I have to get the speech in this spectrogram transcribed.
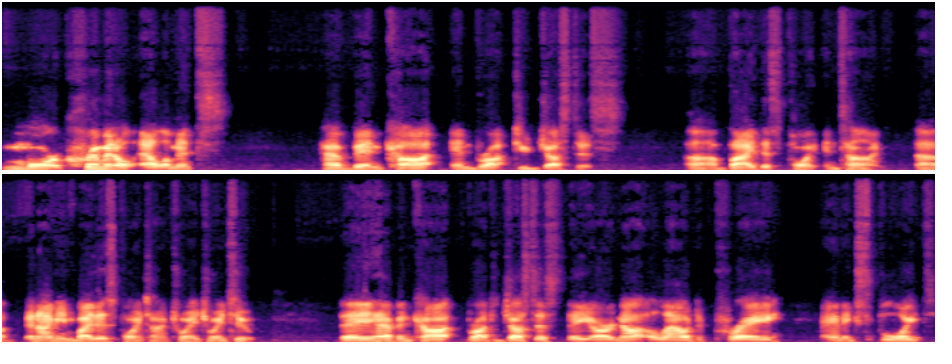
more criminal elements have been caught and brought to justice uh, by this point in time. Uh, and I mean by this point in time, 2022. They have been caught, brought to justice. They are not allowed to prey and exploit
